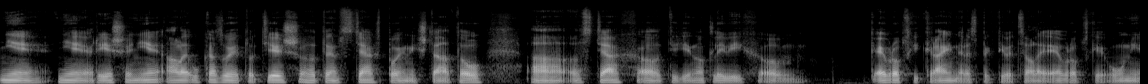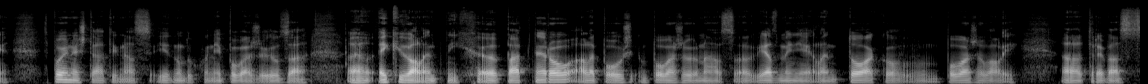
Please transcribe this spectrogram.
nie, nie je riešenie, ale ukazuje to tiež ten vzťah Spojených štátov a vzťah tých jednotlivých európskych krajín, respektíve celej Európskej únie. Spojené štáty nás jednoducho nepovažujú za ekvivalentných partnerov, ale považujú nás viac menej len to, ako považovali treba z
